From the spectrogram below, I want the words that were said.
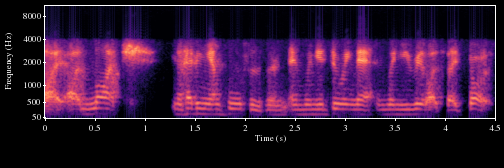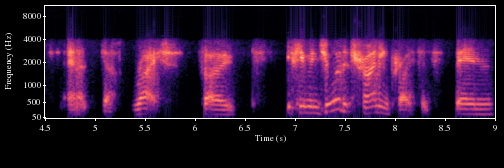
I, I, like you know having young horses, and, and when you're doing that, and when you realise they've got it, and it's just great. So if you enjoy the training process, then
